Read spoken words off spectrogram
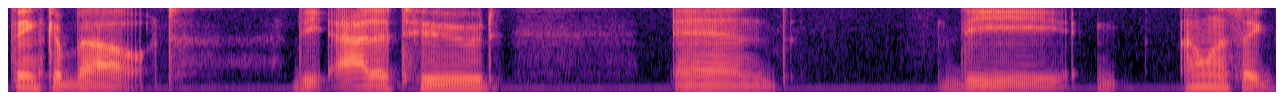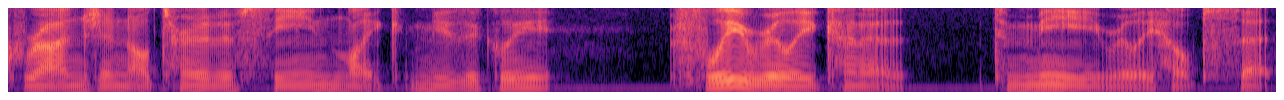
think about the attitude and the, I want to say grunge and alternative scene, like musically, Flea really kind of, to me, really helps set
